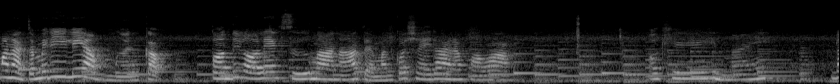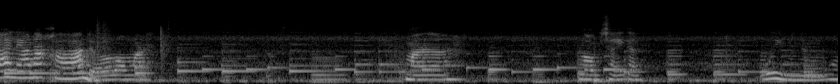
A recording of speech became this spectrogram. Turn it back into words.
มันอาจจะไม่ได้เรียบเหมือนกับตอนที่เราแรกซื้อมานะ แต่มันก็ใช้ได้นะคะว่า โอเคเห็นไหม ได้แล้วนะคะ เดี๋ยวเราลองมา มา ลองใช้กัน อุ้ยมันยังร่วง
